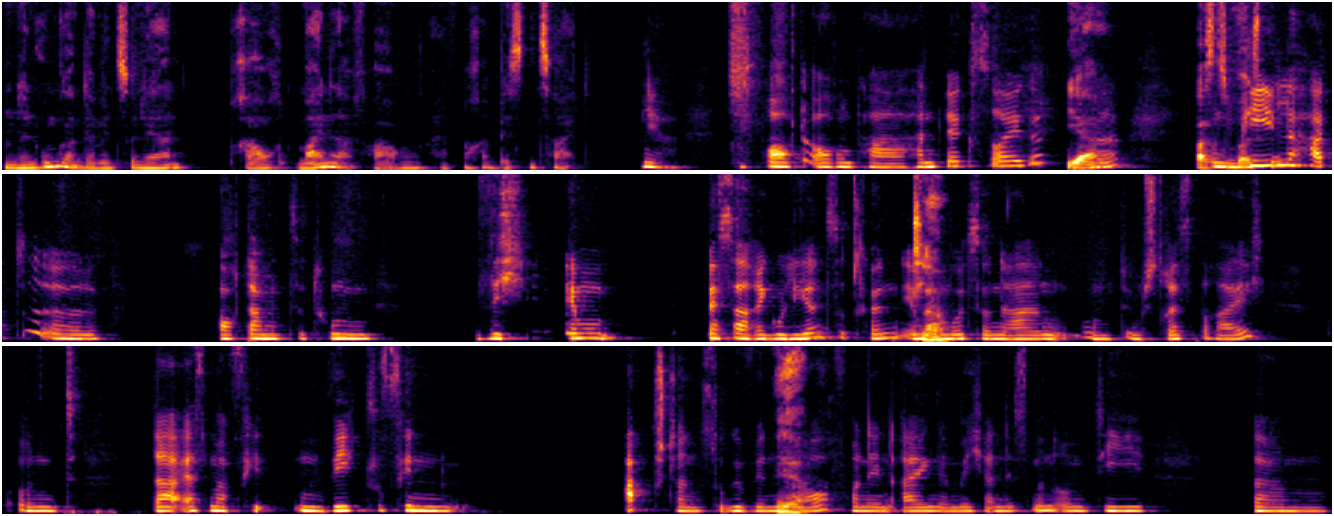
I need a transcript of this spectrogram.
und den Umgang damit zu lernen, braucht meine Erfahrung einfach ein bisschen Zeit. Ja, es braucht auch ein paar Handwerkszeuge. Ja, ne? Was Und zum Beispiel? viel hat äh, auch damit zu tun, sich im, besser regulieren zu können im Klar. emotionalen und im Stressbereich. Und da erstmal einen Weg zu finden, Abstand zu gewinnen, Ja. auch von den eigenen Mechanismen und die ähm,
